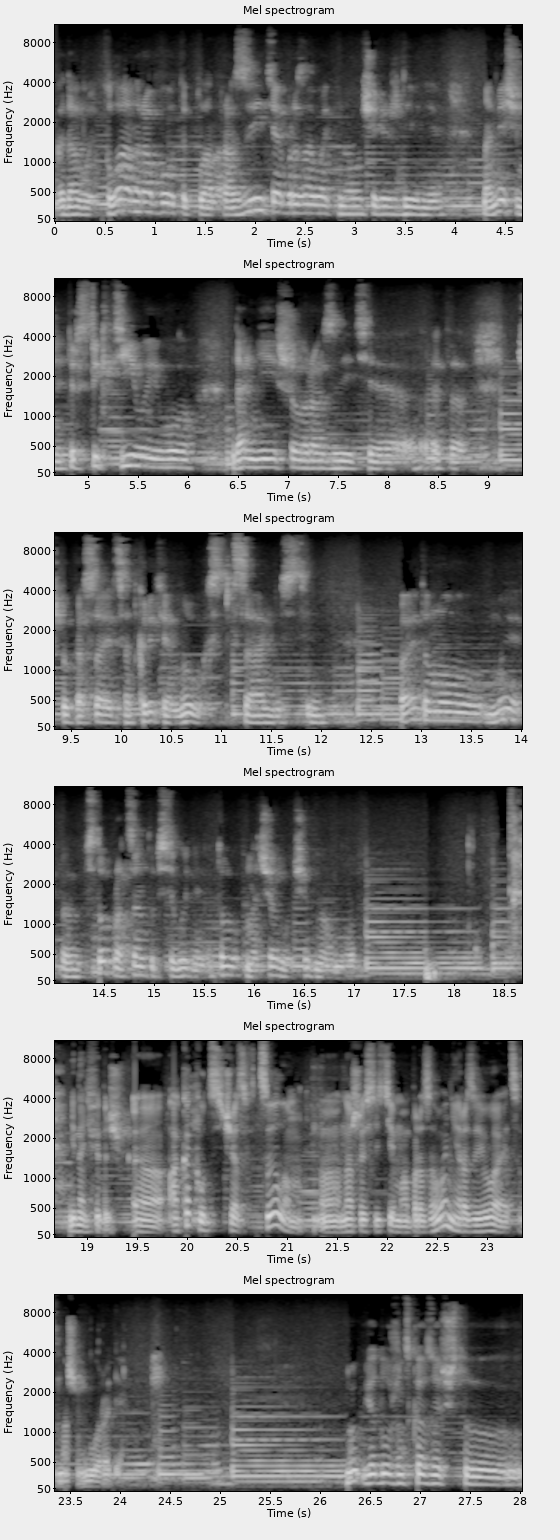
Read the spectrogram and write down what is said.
годовой план работы, план развития образовательного учреждения, намечены перспективы его дальнейшего развития. Это что касается открытия новых специальностей. Поэтому мы э, сто процентов сегодня готовы к началу учебного года. Геннадий Федорович, а как вот сейчас в целом наша система образования развивается в нашем городе? Ну, я должен сказать, что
